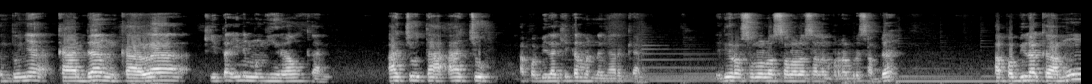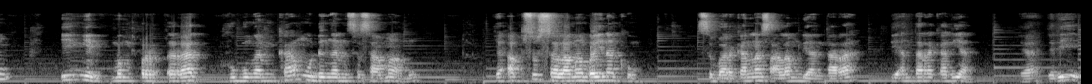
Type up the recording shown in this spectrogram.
tentunya kadang kala kita ini menghiraukan acuh tak acuh apabila kita mendengarkan. Jadi Rasulullah SAW pernah bersabda, apabila kamu ingin mempererat hubungan kamu dengan sesamamu, ya absus salama bainakum. Sebarkanlah salam di antara di antara kalian. Ya, jadi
